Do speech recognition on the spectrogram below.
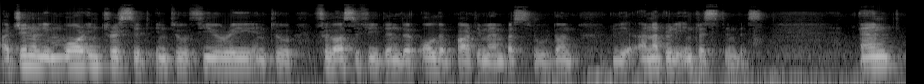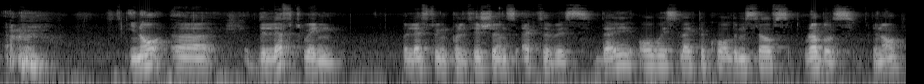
are generally more interested into theory into philosophy than the older party members who don't really, are not really interested in this. And you know, uh, the left wing, left wing politicians, activists, they always like to call themselves rebels. You know,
